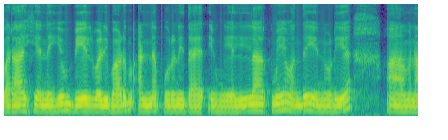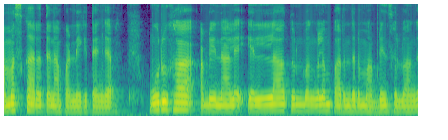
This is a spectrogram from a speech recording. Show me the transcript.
வராகி அன்னையும் வேல் வழிபாடும் அன்னபூரணி தாயார் இவங்க எல்லாருக்குமே வந்து என்னுடைய நமஸ்காரத்தை நான் பண்ணிக்கிட்டேங்க. முருகா அப்படின்னாலே எல்லா துன்பங்களும் பறந்துடும் அப்படின்னு சொல்லுவாங்க.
